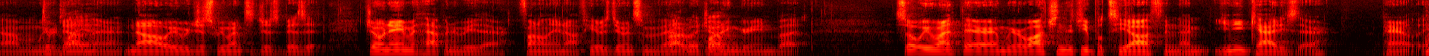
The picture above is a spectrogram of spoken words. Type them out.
um, when we To were down it? there. No, we were just we went to just visit. Joe Namath happened to be there. Funnily enough, he was doing some event Broadway with putting green, but so we went there and we were watching these people tee off, and um, you need caddies there apparently.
